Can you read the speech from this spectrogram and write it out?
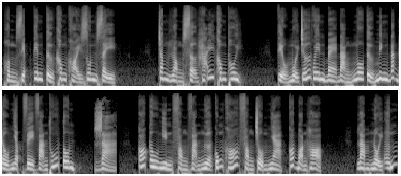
Hồng Diệp tiên tử không khỏi run rẩy Trong lòng sợ hãi không thôi. Tiểu muội chớ quên bè đảng ngô tử minh đã đầu nhập về vạn thú tôn. Giả, có câu nhìn phòng vạn ngựa cũng khó phòng trộm nhà, có bọn họ. Làm nổi ứng,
